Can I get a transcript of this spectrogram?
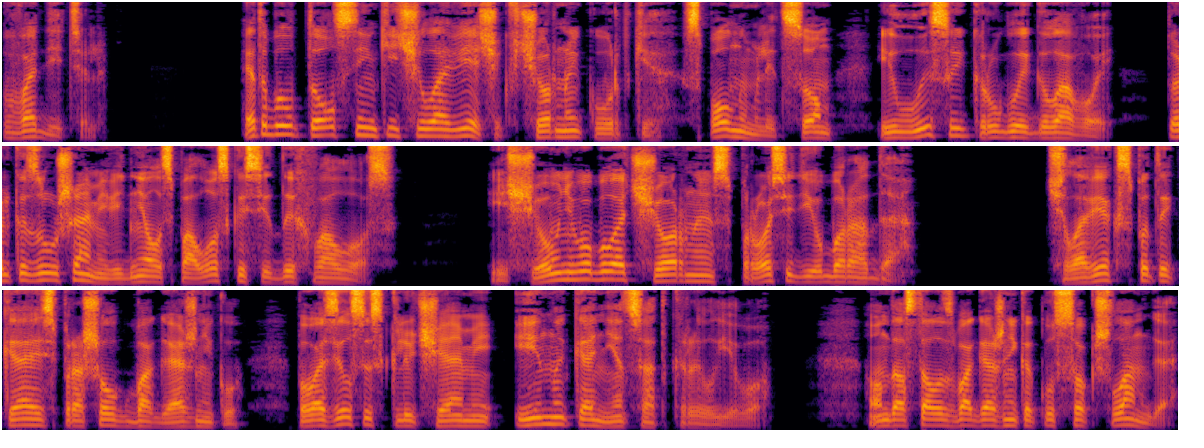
водитель. Это был толстенький человечек в черной куртке, с полным лицом и лысой круглой головой, только за ушами виднелась полоска седых волос. Еще у него была черная с проседью борода. Человек, спотыкаясь, прошел к багажнику, повозился с ключами и, наконец, открыл его. Он достал из багажника кусок шланга,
